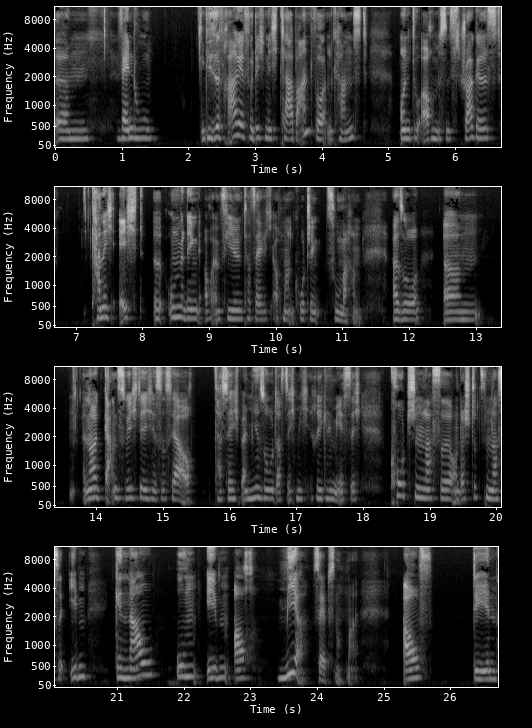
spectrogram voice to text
ähm, wenn du diese Frage für dich nicht klar beantworten kannst, und du auch ein bisschen strugglest, kann ich echt äh, unbedingt auch empfehlen, tatsächlich auch mal ein Coaching zu machen. Also ähm, na, ganz wichtig ist es ja auch tatsächlich bei mir so, dass ich mich regelmäßig coachen lasse, unterstützen lasse, eben genau um eben auch mir selbst nochmal auf den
